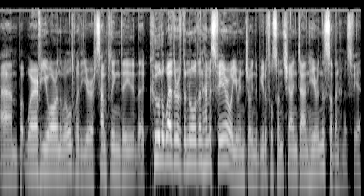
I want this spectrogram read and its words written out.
Um, but wherever you are in the world, whether you're sampling the, the cooler weather of the northern hemisphere or you're enjoying the beautiful sunshine down here in the southern hemisphere,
